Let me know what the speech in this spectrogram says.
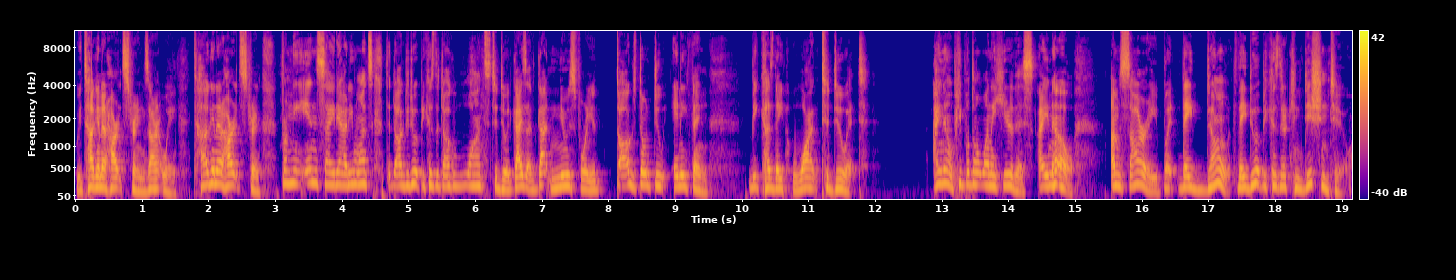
We tugging at heartstrings, aren't we? Tugging at heartstrings from the inside out. He wants the dog to do it because the dog wants to do it. Guys, I've got news for you. Dogs don't do anything because they want to do it. I know people don't want to hear this. I know. I'm sorry, but they don't. They do it because they're conditioned to.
